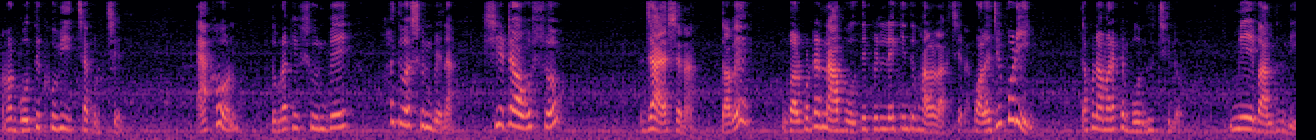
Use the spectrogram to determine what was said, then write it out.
আমার বলতে খুবই ইচ্ছা করছে। এখন তোমরা কি শুনবে? হয়তো বা শুনবে না। সেটা অবশ্য যায় আসে না। তবে গল্পটা না বলতে পারলে কিন্তু ভালো লাগছে না। কলেজে পড়ি? তখন আমার একটা বন্ধু ছিল। মেয়ে বান্ধবী,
